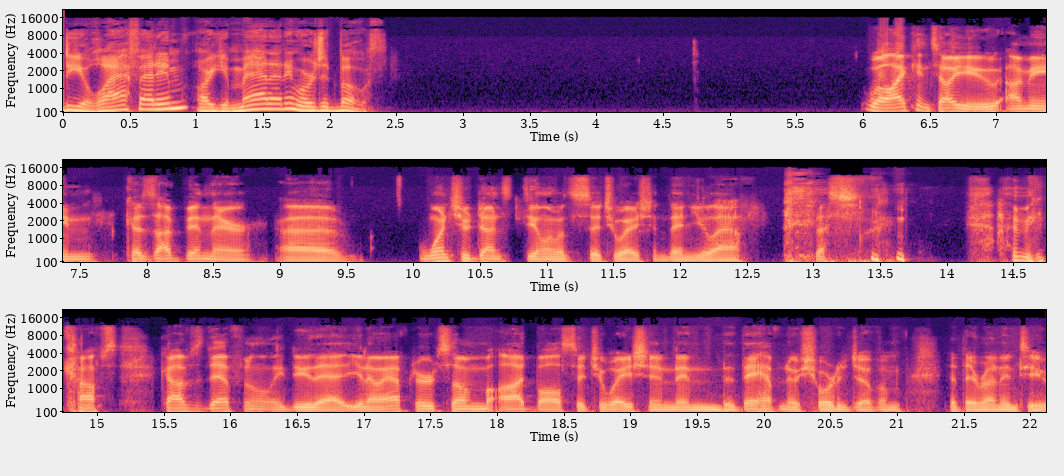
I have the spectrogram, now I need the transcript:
Do you laugh at him? Are you mad at him, or is it both? Well, I can tell you, I mean, because I've been there. Uh, once you're done dealing with the situation, then you laugh. That's, I mean, cops cops definitely do that. You know, after some oddball situation, and they have no shortage of them that they run into.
